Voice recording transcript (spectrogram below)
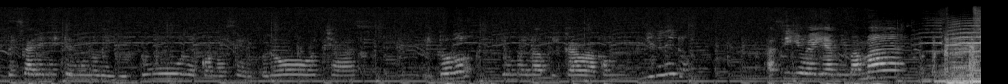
empezar en este mundo de YouTube, de conocer brochas todo, yo me lo aplicaba con mi dedo. Así yo veía a mi mamá.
